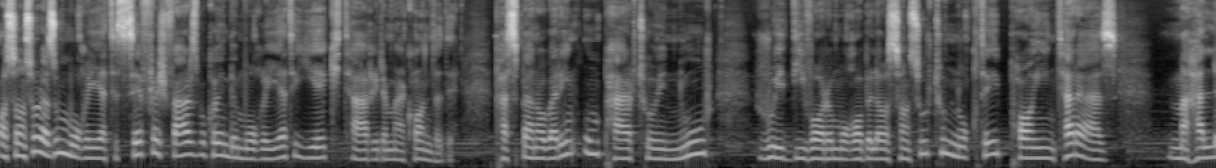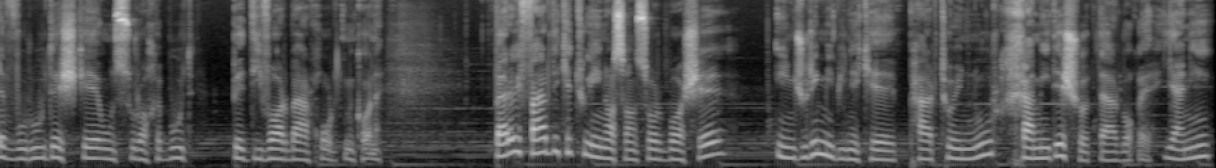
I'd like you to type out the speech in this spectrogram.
آسانسور از اون موقعیت صفرش فرض بکنیم به موقعیت یک تغییر مکان داده. پس بنابراین اون پرتو نور روی دیوار مقابل آسانسور تو نقطه پایین تر از محل ورودش که اون سوراخ بود به دیوار برخورد می‌کنه. برای فردی که توی این آسانسور باشه اینجوری می‌بینه که پرتو نور خمیده شد در واقع. یعنی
